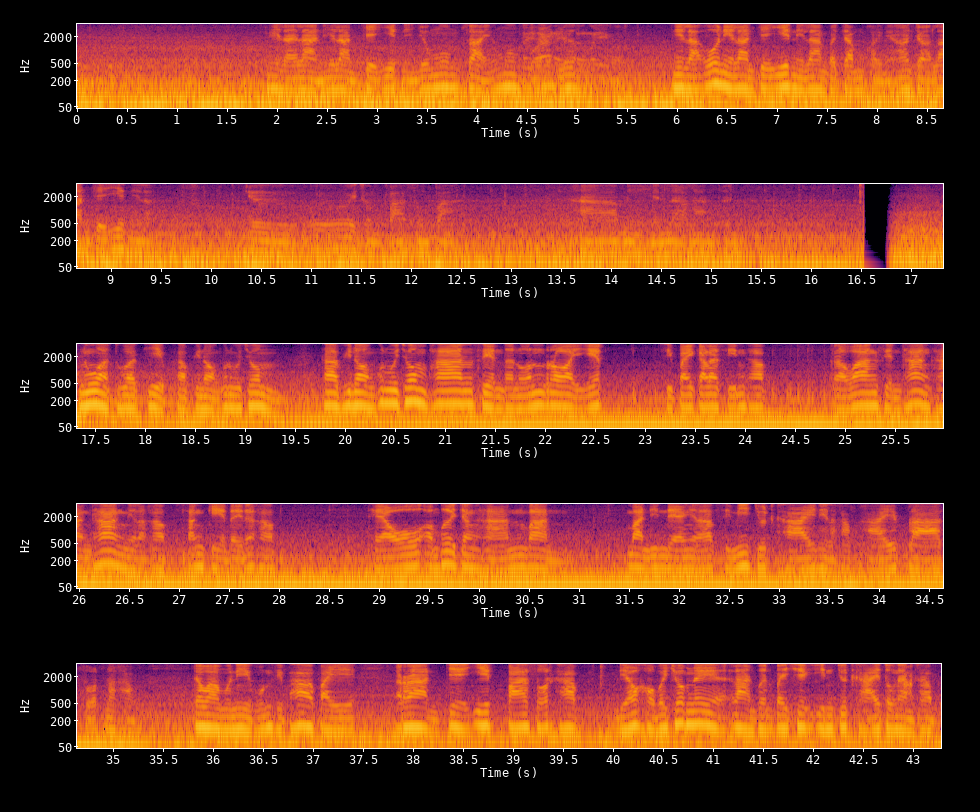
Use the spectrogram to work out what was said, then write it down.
นี่หลายร้านนี่ร้านเจอีดนี่ยุ่มุมใส่ายมุมหัวเรื่องนี่ละโอ้นี่ร้านเจอีดนี่ร้านประจำข่อยเนี่ยเอาจอดร้านเจอีดนี่ละเออเอ้ยสมปลาสมปลาครับนี่เห็นแล้วร้าน นวดทัวร์ทีบครับพี่น้องคุณผู้ชม ถ้าพี่น้องคุณผู้ชมผ่านเส้นถนนรอยเอ็ดสิไปกาลสินครับ ระว่างเส้นทางข้างทางเนี่ยแหละครับ สังเกตได้นะครับ แถวอำเภอจังหารบ้านบ้านดินแดงเนี่ยนะครับสิมีจุดขายนี่แหละครับ ขายปลาสดนะครับ แต่ว่ามื้อนี้ผมสิพาไปร้านเจอีทปลาสดครับ เดี๋ยวเขาไปชมในร้านเพิ่นไปเช็คอินจุดขายตรงนั้นครับ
